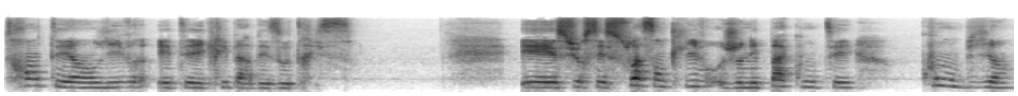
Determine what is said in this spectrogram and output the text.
31 livres étaient écrits par des autrices. Et sur ces 60 livres, je n'ai pas compté combien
